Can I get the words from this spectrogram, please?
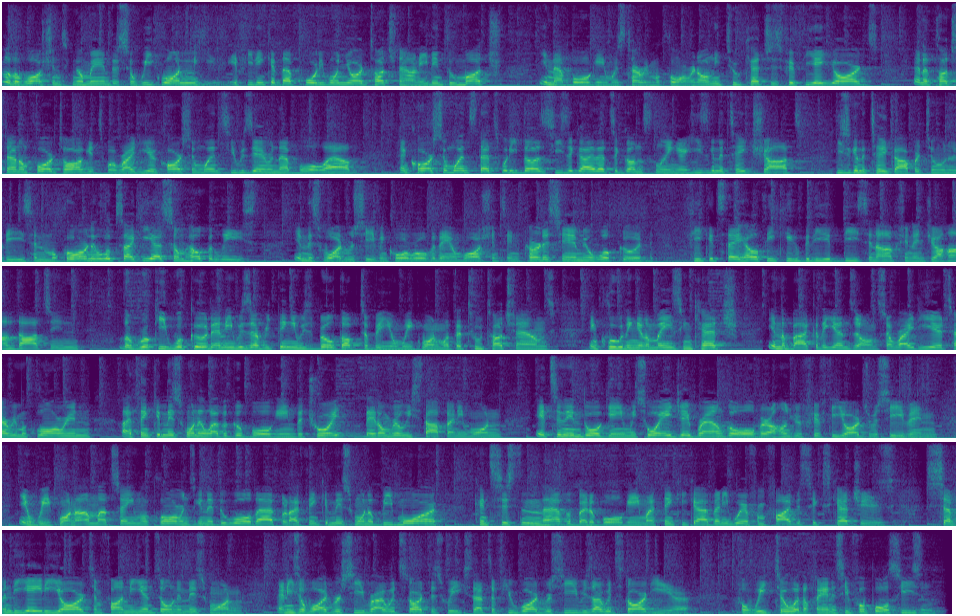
of the Washington Commanders. So week one, if he didn't get that 41-yard touchdown, he didn't do much in that ball game was Terry McLaurin. Only two catches, 58 yards, and a touchdown on four targets. But right here, Carson Wentz, he was airing that ball out. And Carson Wentz, that's what he does. He's a guy that's a gunslinger. He's going to take shots. He's going to take opportunities. And McLaurin, it looks like he has some help at least in this wide receiving core over there in Washington. Curtis Samuel looked good. If he could stay healthy, he could be a decent option. And Jahan Dotson, the rookie, looked good, and he was everything he was built up to be in week one with the two touchdowns, including an amazing catch in the back of the end zone. So right here, Terry McLaurin, I think in this one he'll have a good ball game. Detroit, they don't really stop anyone. It's an indoor game. We saw A.J. Brown go over 150 yards receiving in week one. I'm not saying McLaurin's going to do all that, but I think in this one he'll be more consistent and have a better ball game. I think he could have anywhere from five to six catches, 70, 80 yards, and find the end zone in this one. And he's a wide receiver I would start this week, so that's a few wide receivers I would start here for week two of the fantasy football season.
